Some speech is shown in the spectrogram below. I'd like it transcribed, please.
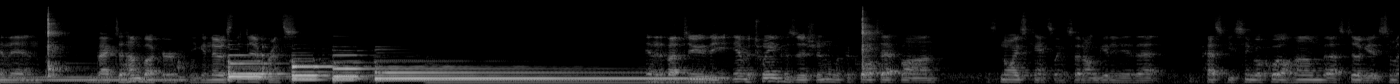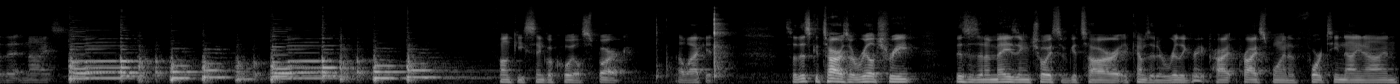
And then back to humbucker, you can notice the difference. If I do the in-between position with the coil tap on, it's noise canceling, so I don't get any of that pesky single coil hum, but I still get some of that nice funky single coil spark. I like it. So this guitar is a real treat. This is an amazing choice of guitar. It comes at a really great price point of $14.99.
